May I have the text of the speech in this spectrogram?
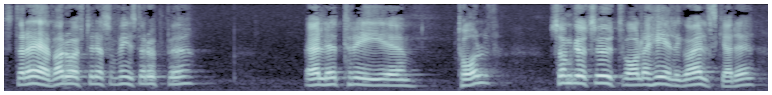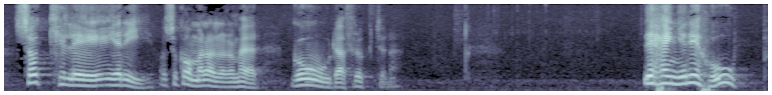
sträva då efter det som finns där uppe. Eller 3.12. Eh, som Guds utvalda, heliga och älskade, så klä er i. Och så kommer alla de här goda frukterna. Det hänger ihop.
